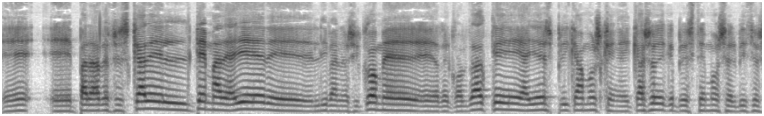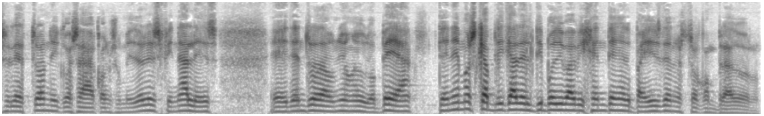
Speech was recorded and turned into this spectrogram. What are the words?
Eh, eh, para refrescar el tema de ayer, eh, el IVA en los e-commerce, recordad que ayer explicamos que en el caso de que prestemos servicios electrónicos a consumidores finales dentro de la Unión Europea, tenemos que aplicar el tipo de IVA vigente en el país de nuestro comprador.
